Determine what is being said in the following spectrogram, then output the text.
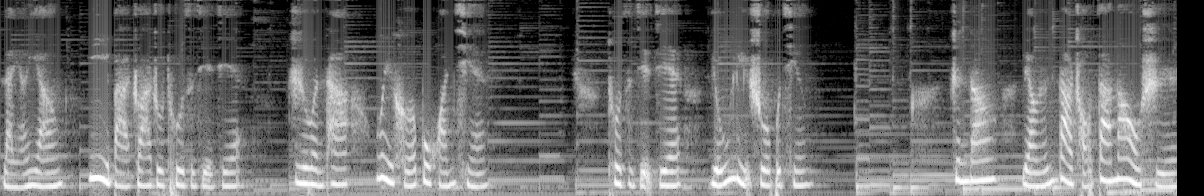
懒羊羊一把抓住兔子姐姐，质问她为何不还钱。兔子姐姐有理说不清。正当两人大吵大闹时，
